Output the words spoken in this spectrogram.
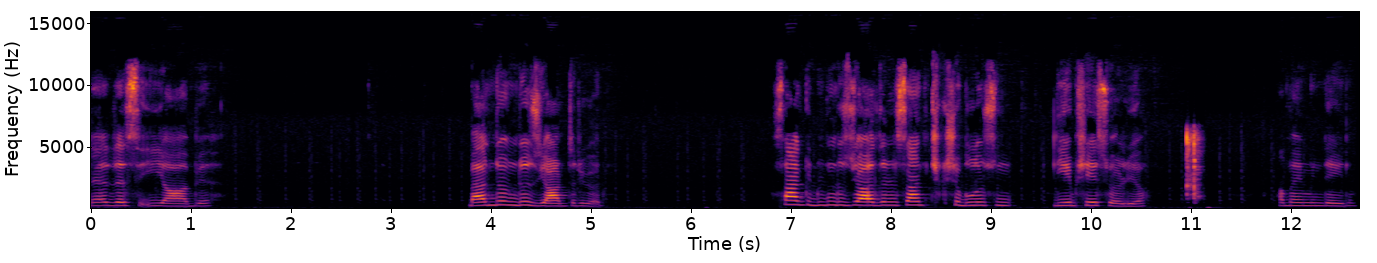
Neresi iyi abi? Ben dümdüz yardırıyorum. Sanki dümdüz yardırırsan çıkışı bulursun diye bir şey söylüyor. Ama emin değilim.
